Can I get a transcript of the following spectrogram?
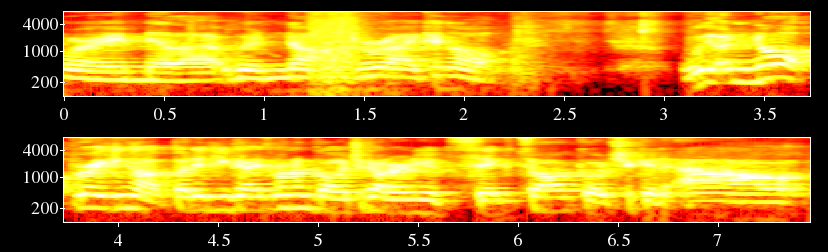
worry, Mila. We're not breaking up. We are not breaking up. But if you guys want to go check out our new TikTok, go check it out.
